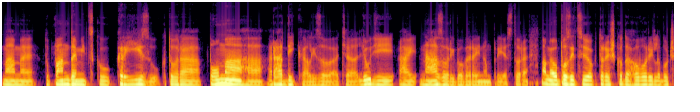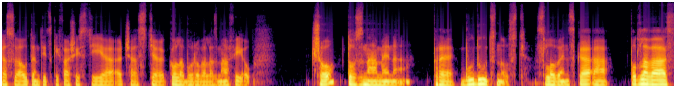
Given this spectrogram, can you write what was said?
Máme tú pandemickú krízu, ktorá pomáha radikalizovať ľudí aj názory vo verejnom priestore. Máme opozíciu, o ktorej škoda hovoriť, lebo čas sú autentickí fašisti a časť kolaborovala s mafiou. Čo to znamená pre budúcnosť Slovenska a podľa vás,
